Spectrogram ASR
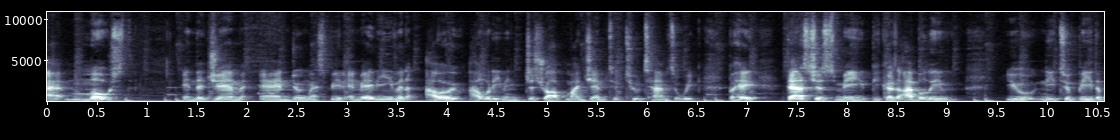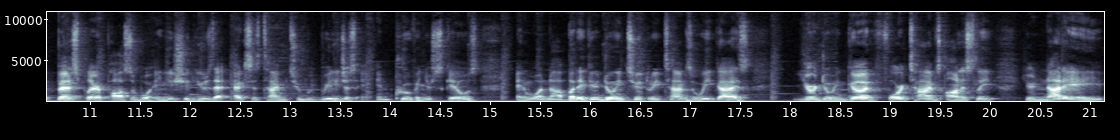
at most in the gym and doing my speed. And maybe even I would, I would even just drop my gym to two times a week. But hey that's just me because I believe you need to be the best player possible and you should use that excess time to really just improve in your skills and whatnot. But if you're doing two three times a week guys you're doing good. Four times honestly you're not a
